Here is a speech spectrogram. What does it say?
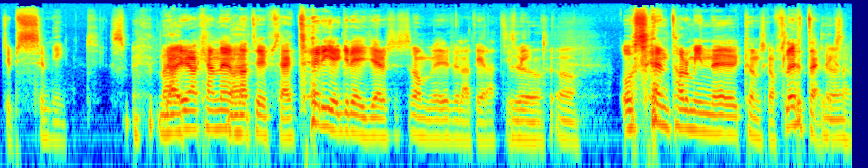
typ smink. Sm- jag, jag kan nämna nej. typ så här, tre grejer som är relaterat till smink. Ja, ja. Och sen tar min eh, kunskap slut där liksom. Ja.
